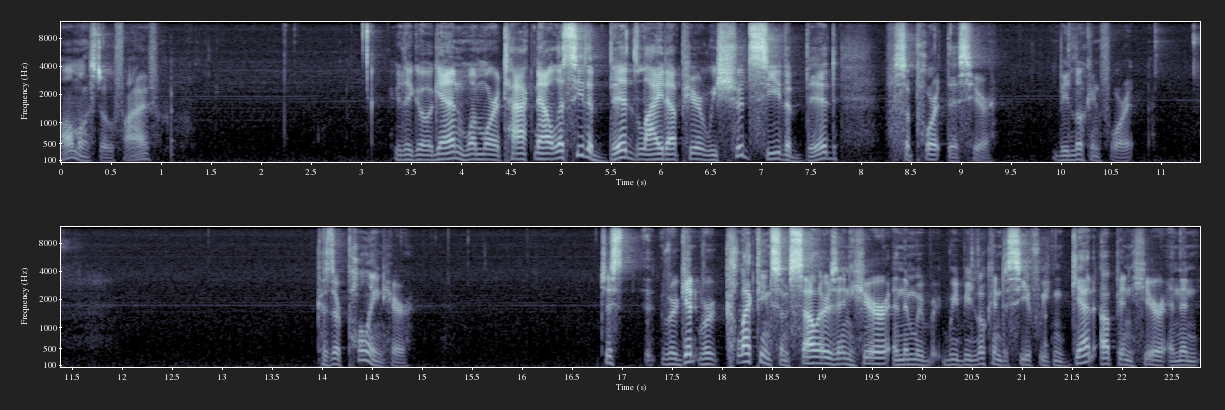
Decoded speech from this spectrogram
Almost 05 here they go again. One more attack. Now let's see the bid light up here. We should see the bid support this here. Be looking for it. Because they're pulling here. Just we're get we're collecting some sellers in here and then we we'd be looking to see if we can get up in here and then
